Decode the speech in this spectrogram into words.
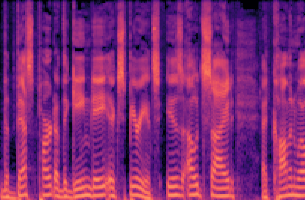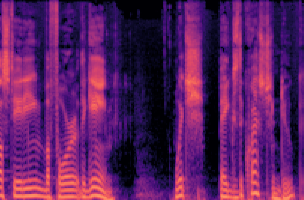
The best part of the game day experience is outside at Commonwealth Stadium before the game, which begs the question, Duke.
